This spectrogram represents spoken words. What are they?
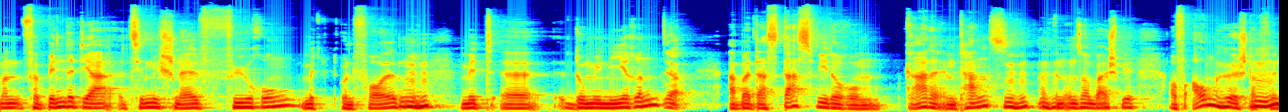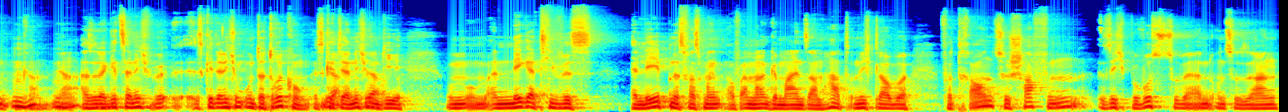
man verbindet ja ziemlich schnell Führung mit, und Folgen mit äh, Dominieren. Ja. Aber dass das wiederum gerade im Tanz, in unserem Beispiel, auf Augenhöhe stattfinden kann. Ja? Also da geht's ja nicht, es geht ja nicht um Unterdrückung, es geht Ja, ja, nicht ja. um die, um, um ein negatives Erlebnis, was man auf einmal gemeinsam hat. Und ich glaube, Vertrauen zu schaffen, sich bewusst zu werden und zu sagen,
